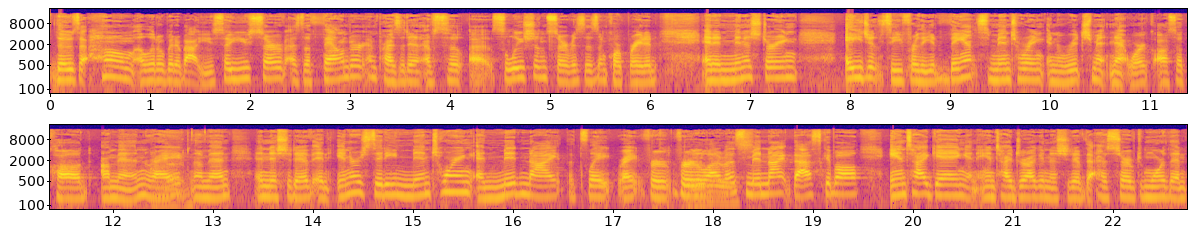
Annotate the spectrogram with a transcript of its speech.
those at home a little bit about you. So you serve as the founder and president of Sol- uh, Solution Services Incorporated, an administering agency for the Advanced Mentoring Enrichment Network, also called Amen, right? Amen, Initiative, and inner city mentoring and midnight, that's late, right, for, for a lot of us, midnight basketball, anti gang, and anti drug initiative that has served more than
